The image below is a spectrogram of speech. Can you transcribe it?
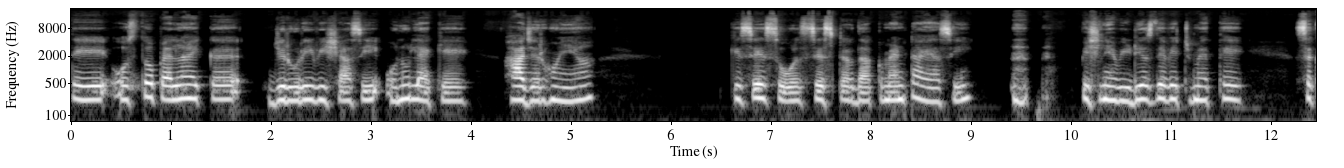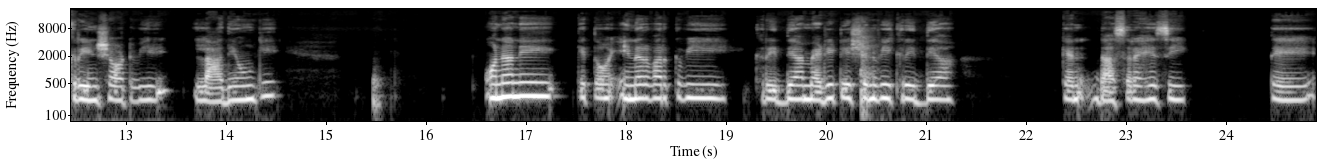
ਤੇ ਉਸ ਤੋਂ ਪਹਿਲਾਂ ਇੱਕ ਜ਼ਰੂਰੀ ਵਿਸ਼ਾ ਸੀ, ਉਹਨੂੰ ਲੈ ਕੇ ਹਾਜ਼ਰ ਹੋਏ ਹਾਂ। ਕਿਸੇ ਸੋਲ ਸਿਸਟਰ ਦਾ ਕਮੈਂਟ ਆਇਆ ਸੀ। ਪਿਛਲੀਆਂ ਵੀਡੀਓਜ਼ ਦੇ ਵਿੱਚ ਮੈਂ ਇੱਥੇ ਸਕਰੀਨਸ਼ਾਟ ਵੀ ਲਾ ਦਿਉਂਗੀ। ਉਹਨਾਂ ਨੇ ਕਿਤੋਂ ਇਨਰ ਵਰਕ ਵੀ ਖਰੀਦਿਆ ਮੈਡੀਟੇਸ਼ਨ ਵੀ ਖਰੀਦਿਆ, ਕਹਿੰ, ਦੱਸ ਰਹੇ ਸੀ ਤੇ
